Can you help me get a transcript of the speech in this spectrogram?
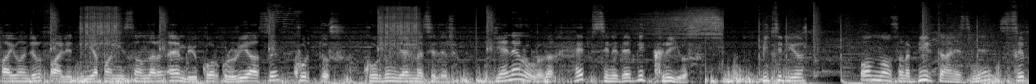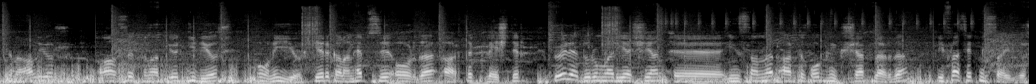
hayvancılık faaliyetini yapan insanların en büyük korkulu rüyası kurttur. Kurdun gelmesidir. Genel olarak hepsini de bir kırıyor. Bitiriyor. Ondan sonra bir tanesini sırtına alıyor, ağ sırtına atıyor, gidiyor, onu yiyor. Geri kalan hepsi orada artık leştir. Böyle durumlar yaşayan e, insanlar artık o günkü şartlarda iflas etmiş sayılıyor.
